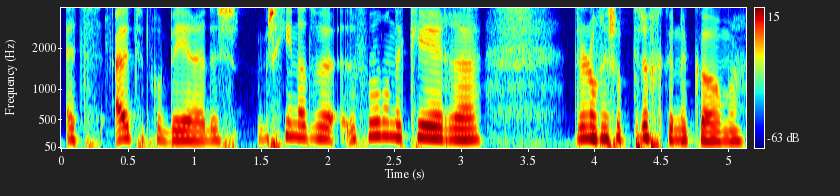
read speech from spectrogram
het uit te proberen. Dus misschien dat we de volgende keer eh, er nog eens op terug kunnen komen.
